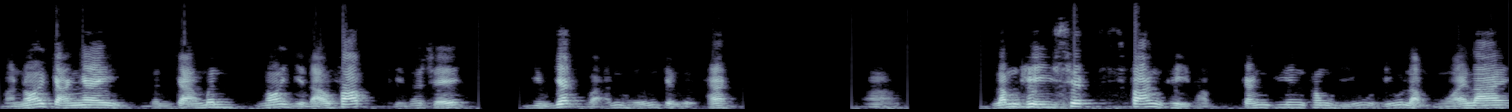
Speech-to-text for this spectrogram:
mà nói càng ngày mình càng minh nói về đạo pháp thì nó sẽ dìu dắt và ảnh hưởng cho người khác. À. lắm khi xét phán thì thầm căn duyên không hiểu hiểu lầm ngoại lai.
